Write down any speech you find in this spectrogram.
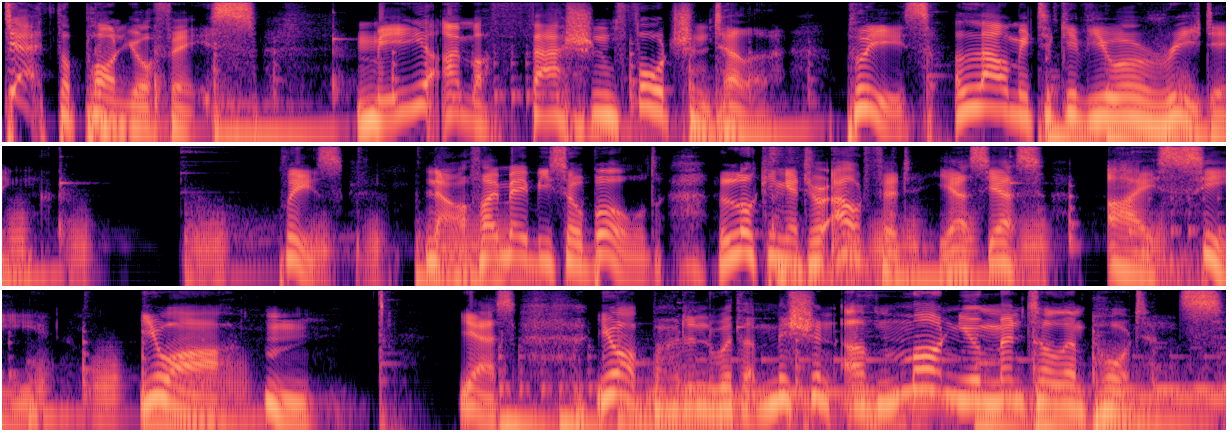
death upon your face. Me, I'm a fashion fortune teller. Please, allow me to give you a reading. Please. Now, if I may be so bold, looking at your outfit, yes, yes, I see. You are, hmm, Yes, you're burdened with a mission of monumental importance.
